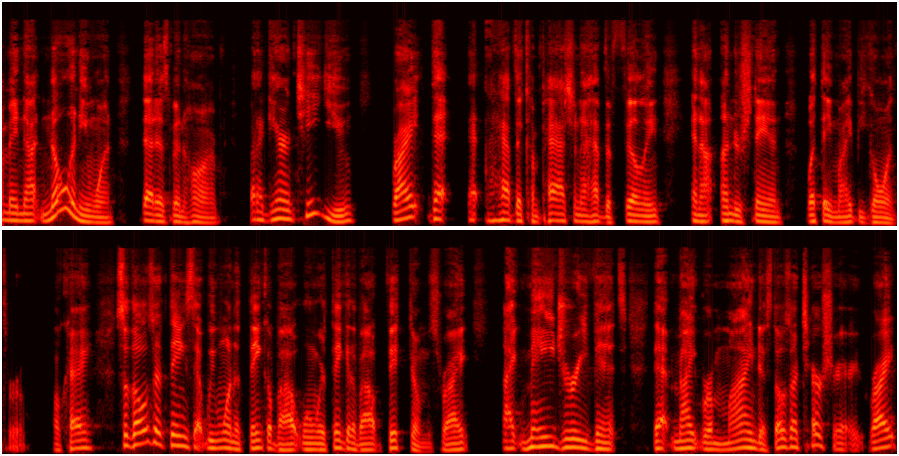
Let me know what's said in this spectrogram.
may not know anyone that has been harmed, but I guarantee you, right, that that I have the compassion, I have the feeling, and I understand what they might be going through. Okay. So those are things that we want to think about when we're thinking about victims, right? Like major events that might remind us, those are tertiary, right?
